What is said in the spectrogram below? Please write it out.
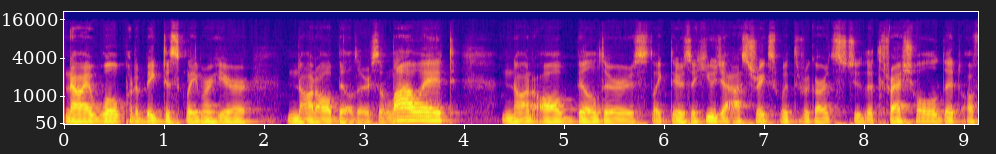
now, I will put a big disclaimer here. Not all builders allow it. Not all builders like. There's a huge asterisk with regards to the threshold that of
